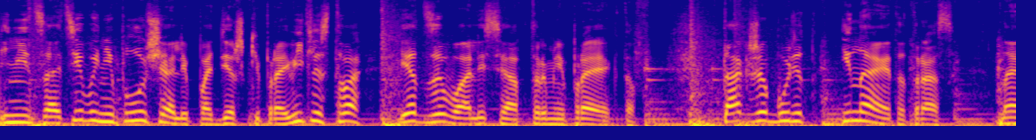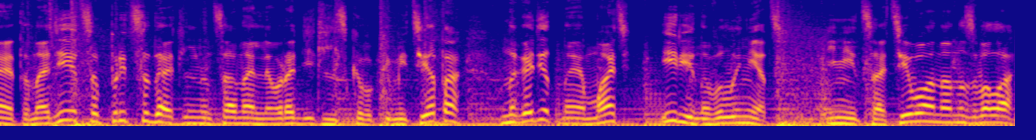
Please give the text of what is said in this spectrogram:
Инициативы не получали поддержки правительства и отзывались авторами проектов. Также будет и на этот раз. На это надеется председатель Национального родительского комитета, многодетная мать Ирина Волынец. Инициативу она назвала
